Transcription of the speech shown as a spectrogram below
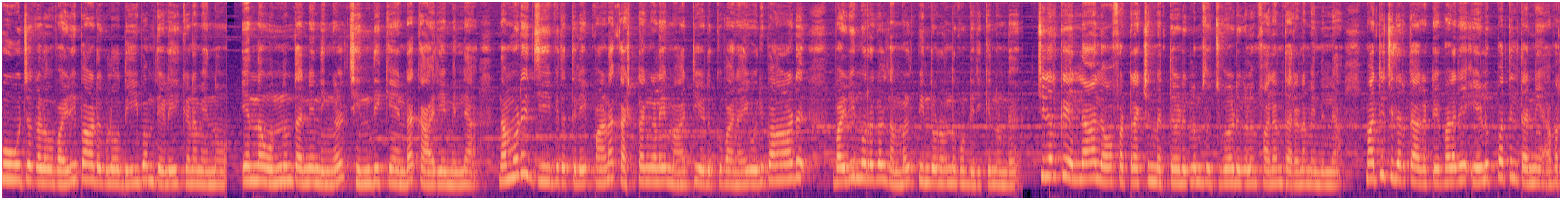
പൂജകളോ വഴിപാടുകളോ ദീപം തെളിയിക്കണമെന്നോ എന്ന ഒന്നും തന്നെ നിങ്ങൾ ചിന്തിക്കേണ്ട കാര്യമില്ല. നമ്മുടെ ജീവിതത്തിലെ പണ കഷ്ടങ്ങളെ മാറ്റിയെടുക്കുവാനായി ഒരുപാട് വഴിമുറകൾ നമ്മൾ പിന്തുടർന്നു കൊണ്ടിരിക്കുന്നുണ്ട്. ചിലർക്ക് എല്ലാ ലോ ഓഫ് അട്രാക്ഷൻ മെത്തേഡുകളും സ്വിച്ച് വേർഡുകളും ഫലം തരണമെന്നില്ല. മറ്റു ചിലർക്കാകട്ടെ വളരെ എളുപ്പത്തിൽ തന്നെ അവർ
